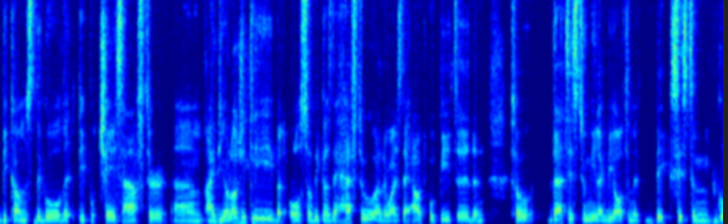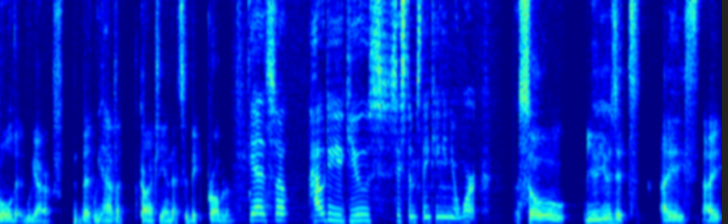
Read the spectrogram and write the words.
becomes the goal that people chase after um, ideologically, but also because they have to, otherwise they outcompeted. And so that is to me like the ultimate big system goal that we are that we have currently, and that's a big problem. Yeah. So, how do you use systems thinking in your work? So you use it, I, I,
